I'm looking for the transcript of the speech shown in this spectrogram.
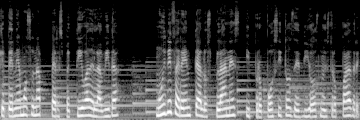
que tenemos una perspectiva de la vida muy diferente a los planes y propósitos de Dios nuestro Padre,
